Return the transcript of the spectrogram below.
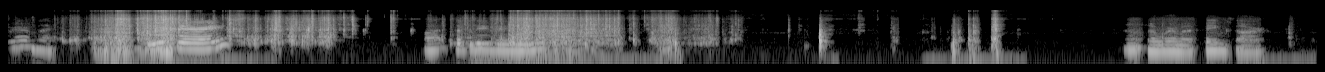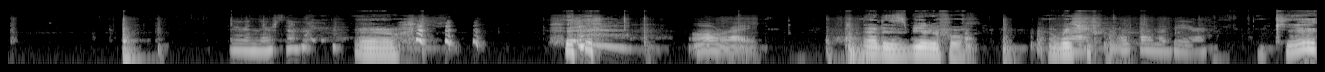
Where am I? Blueberries. Lots of blueberries. I don't know where my figs are. They're in there somewhere. Wow. All right. That is beautiful. I wish. right, so let's have a beer. Okay.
